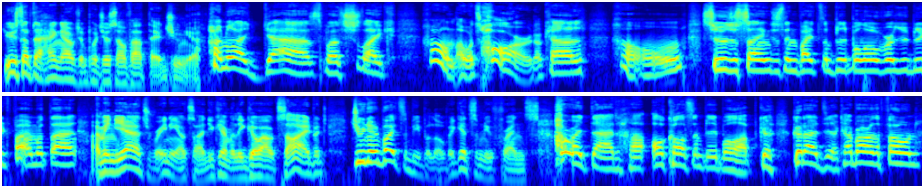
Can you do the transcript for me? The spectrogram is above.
You just have to hang out and put yourself out there, Junior. I mean, I guess, but like, I don't know, it's hard, okay? Oh, so you're just saying just invite some people over, you'd be fine with that? I mean, yeah, it's raining outside, you can't really go outside, but Junior, invite some people over, get some new friends. All right, Dad, uh, I'll call some people up. Good, good idea. Can I borrow the phone?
